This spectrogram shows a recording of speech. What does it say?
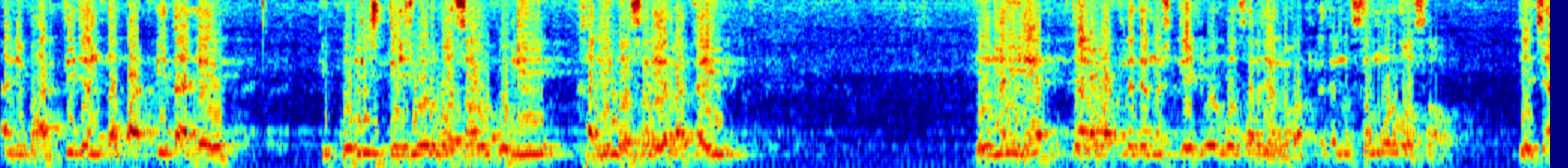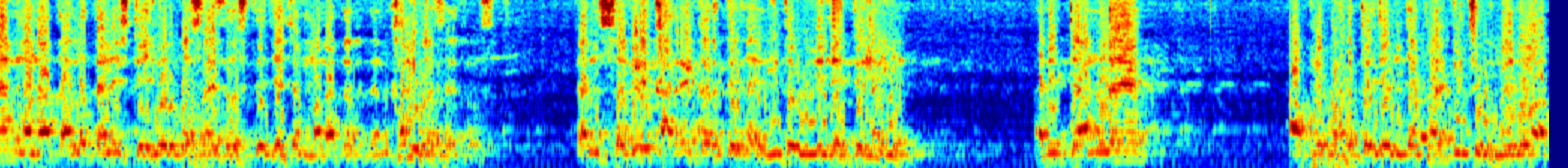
आणि भारतीय जनता पार्टीत आहे की कोणी स्टेजवर बसावं कोणी खाली बसावं याला काही हे नाही आहे. ज्याला वाटलं त्यानं स्टेजवर बसावं ज्याला वाटलं त्यांना समोर बसावं. ज्याच्या मनात आलं त्याने स्टेजवर बसायचं असतं ज्याच्या मनात आलं त्यांना खाली बसायचं असतं. कारण सगळे कार्यकर्तेच आहेत इतर कुणी नेते नाही आहेत. आणि त्यामुळे आपल्या भारतीय जनता पार्टीचे उमेदवार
